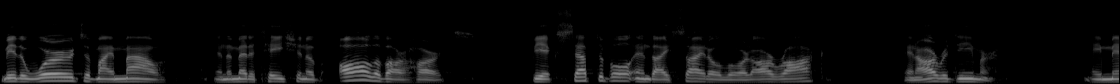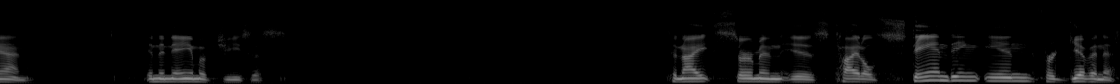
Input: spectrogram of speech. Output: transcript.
May the words of my mouth and the meditation of all of our hearts be acceptable in thy sight, O Lord, our rock and our Redeemer. Amen. In the name of Jesus. Tonight's sermon is titled Standing in Forgiveness.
